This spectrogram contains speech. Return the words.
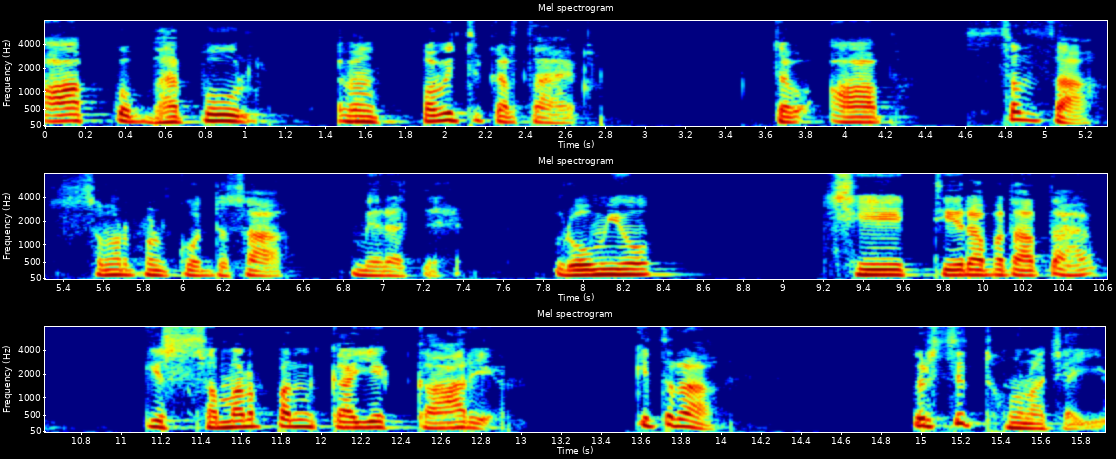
आपको भरपूर एवं पवित्र करता है, तब आप सतता समर्पण को दशा में रहते हैं। रोमियो छ तेरह बताता है कि समर्पण का यह कार्य कितना विस्तृत होना चाहिए।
